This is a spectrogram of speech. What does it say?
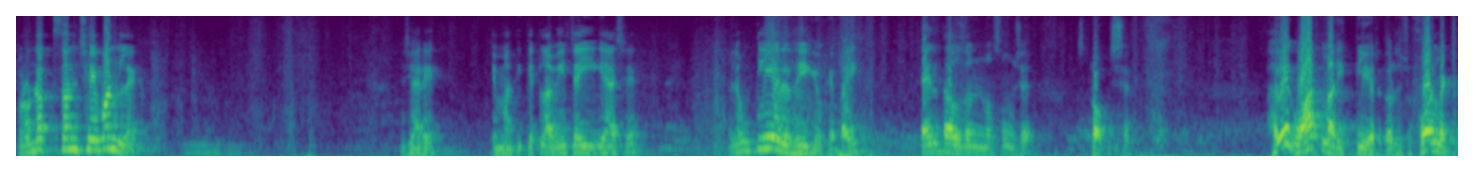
પ્રોડક્શન છે વન લેખ જ્યારે એમાંથી કેટલા વેચાઈ ગયા છે? એટલે હું ક્લિયર થઈ ગયો કે ભાઈ ટેન થાઉઝન્ડનો શું છે? સ્ટોક છે. હવે એક વાત મારી ક્લિયર કરું છું. ફોર્મેટ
